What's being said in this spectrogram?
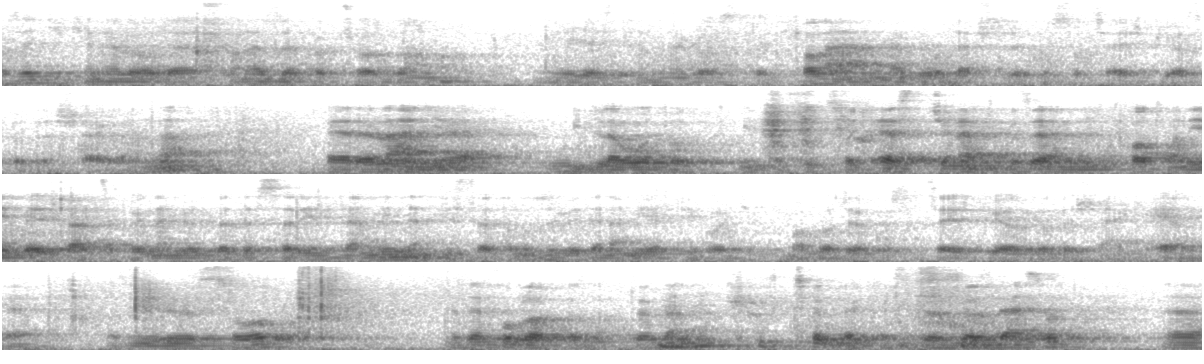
Az egyik ilyen előadáson ezzel kapcsolatban jegyeztem meg azt, hogy talán megoldás az ökoszociális piacgazdaság lenne. Erre Lányja úgy leoltott, mint a fic, hogy ezt csináltuk az elmúlt 60 évben, és látszik, hogy nem jött be, de szerintem minden tiszteltem az övé, de nem érti, hogy maga az ökoszociális piacgazdaság elve az miről szól. Ezzel foglalkoznak többen, mm-hmm. többek között közgazdászok, eh,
